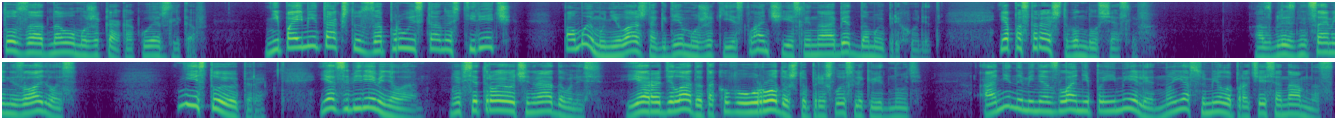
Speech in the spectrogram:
то за одного мужика, как у Эрзликов. Не пойми так, что запру и стану стеречь. По-моему, неважно, где мужик ест ланч, если на обед домой приходит. Я постараюсь, чтобы он был счастлив. А с близнецами не заладилось? Не из той оперы. Я забеременела. Мы все трое очень радовались. Я родила до такого урода, что пришлось ликвиднуть. Они на меня зла не поимели, но я сумела прочесть анамнез.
